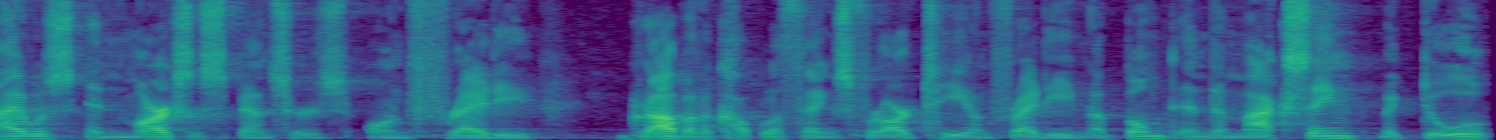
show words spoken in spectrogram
I was in Marks and Spencer's on Friday grabbing a couple of things for our tea on Friday evening. I bumped into Maxine McDowell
